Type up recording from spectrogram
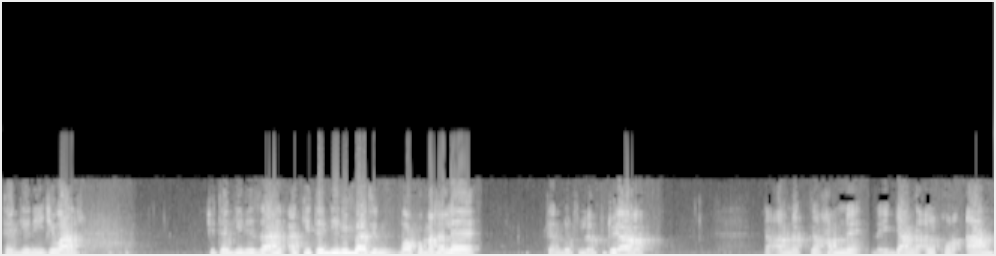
teggin yi ci war ci teggini zahir ak ci teggini baatin boo ko matalee kenn dootu la ëpp tuyaaba te am na ki nga xam ne day jàng alquran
